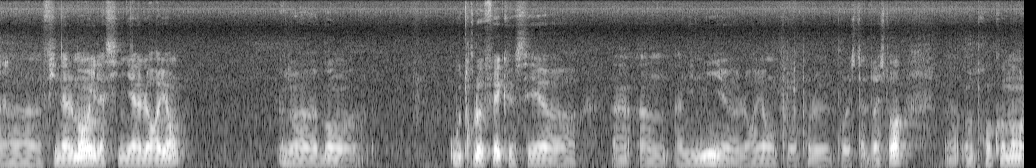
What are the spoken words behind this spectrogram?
Euh, finalement, il a signé à Lorient. Euh, bon, outre le fait que c'est euh, un, ennemi, Lorient, pour, le, stade brestois, on le prend comment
